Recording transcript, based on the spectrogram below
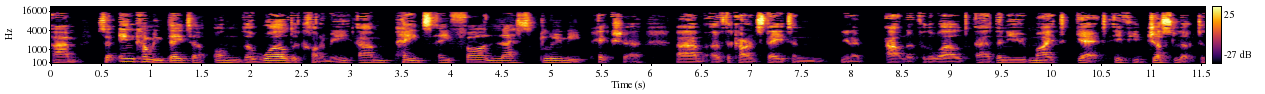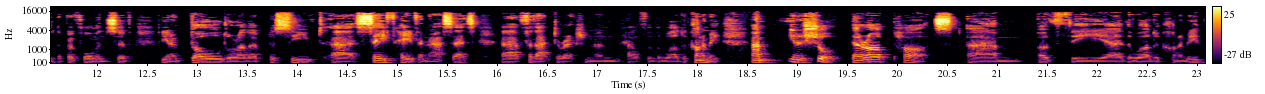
Um, so, incoming data on the world economy um, paints a far less gloomy picture um, of the current state and you know outlook for the world uh, than you might get if you just looked at the performance of you know gold or other perceived uh, safe haven assets uh, for that direction and health of the world economy. Um, you know, sure, there are parts um, of the uh, the world economy.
